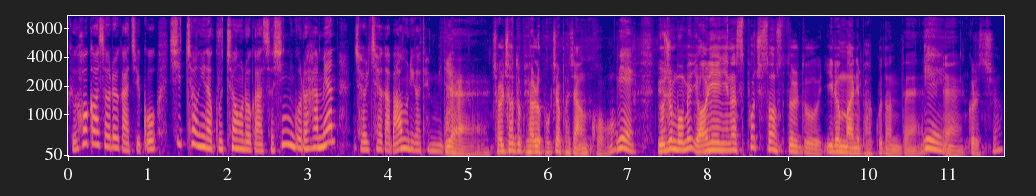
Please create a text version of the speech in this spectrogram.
그 허가서를 가지고 시청이나 구청으로 가서 신고를 하면 절차가 마무리가 됩니다. 예. 절차도 별로 복잡하지 않고. 예, 요즘 보면 연예인이나 스포츠 선수들도 이름 많이 바꾸던데. 예. 그렇죠.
